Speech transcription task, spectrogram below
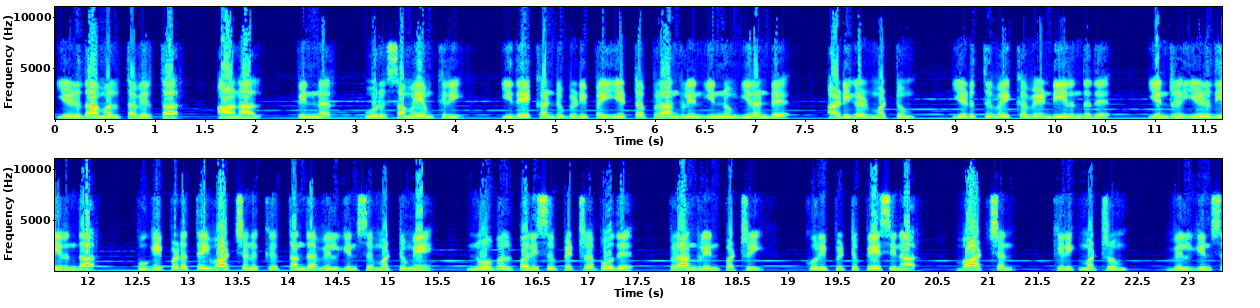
எழுதாமல் தவிர்த்தார். ஆனால் பின்னர் ஒரு சமயம் கிரி இதே கண்டுபிடிப்பை எட்ட பிராங்குலின் இன்னும் இரண்டு அடிகள் மட்டும் எடுத்து வைக்க வேண்டியிருந்தது என்று எழுதியிருந்தார். புகைப்படத்தை வாட்சனுக்கு தந்த வில்கின்ஸ் மட்டுமே நோபல் பரிசு பெற்ற போது பிராங்க்லின் பற்றி குறிப்பிட்டு பேசினார். வாட்சன் கிரிக் மற்றும் வில்கின்ஸ்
